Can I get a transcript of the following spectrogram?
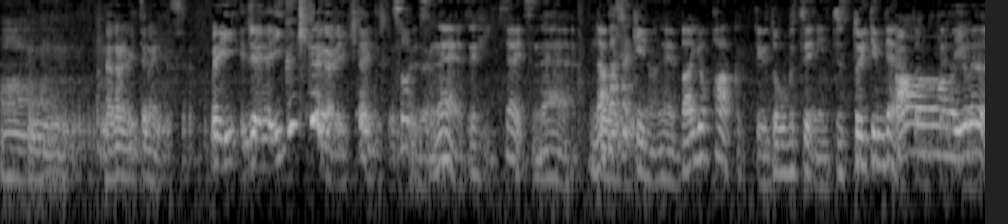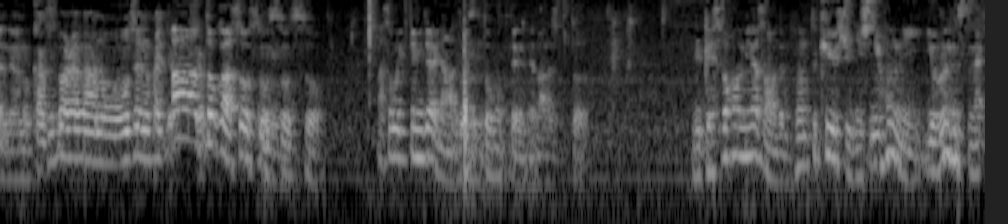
うんうん。なかなか行ってないんですよ。まあいじゃあ行く機会があれば行きたいんですけどそうですね。ぜひ行きたいですね。長崎のねバイオパークっていう動物園にずっと行ってみたいなと思って。ああ有名だよね。あのカピバラがあの温泉に入ってるあーでしょ。とかそうそうそうそう、あそこ行ってみたいなとずっと思ってるんで、まだちょっと。でゲストファンの皆さんはでも本当九州西日本によるんですね。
